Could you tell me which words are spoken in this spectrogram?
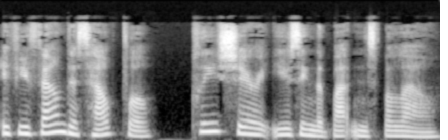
If you found this helpful, please share it using the buttons below.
